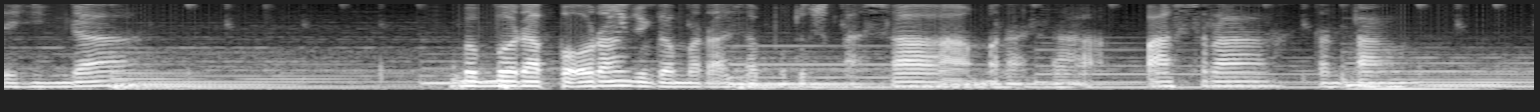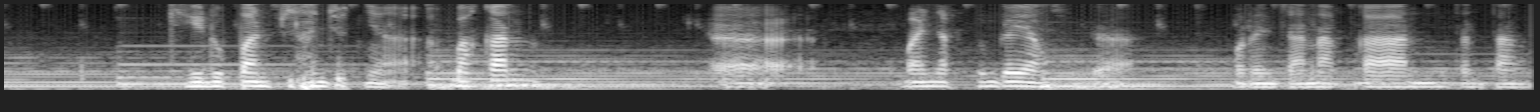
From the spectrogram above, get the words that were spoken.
sehingga beberapa orang juga merasa putus asa, merasa pasrah tentang kehidupan selanjutnya. Bahkan eh, banyak juga yang sudah merencanakan tentang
